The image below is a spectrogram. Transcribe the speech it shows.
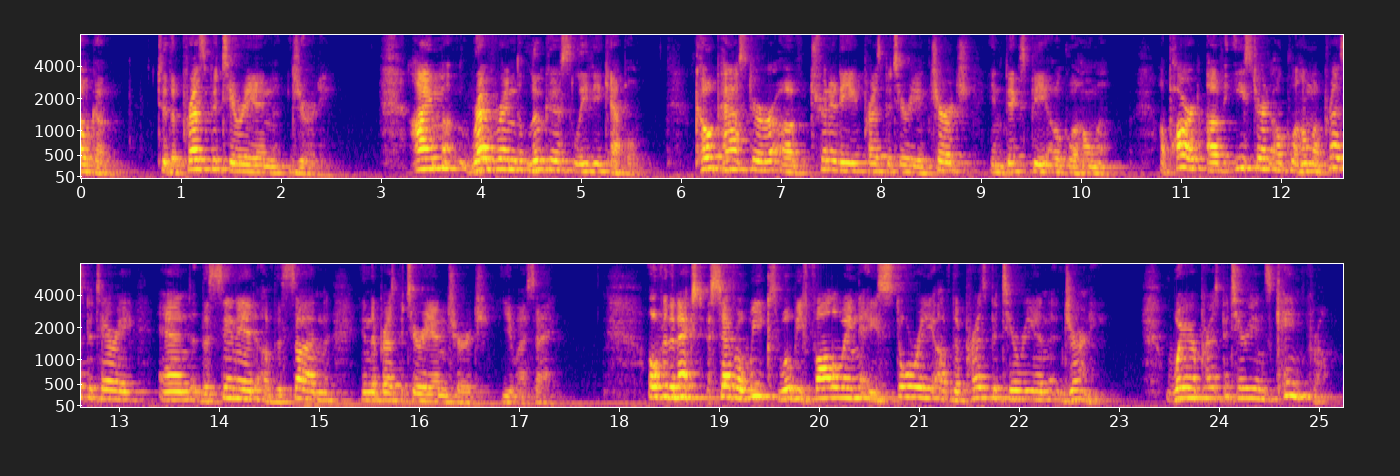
Welcome to the Presbyterian Journey. I'm Reverend Lucas Levy Keppel, co-pastor of Trinity Presbyterian Church in Bixby, Oklahoma, a part of Eastern Oklahoma Presbytery and the Synod of the Sun in the Presbyterian Church USA. Over the next several weeks, we'll be following a story of the Presbyterian journey, where Presbyterians came from,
